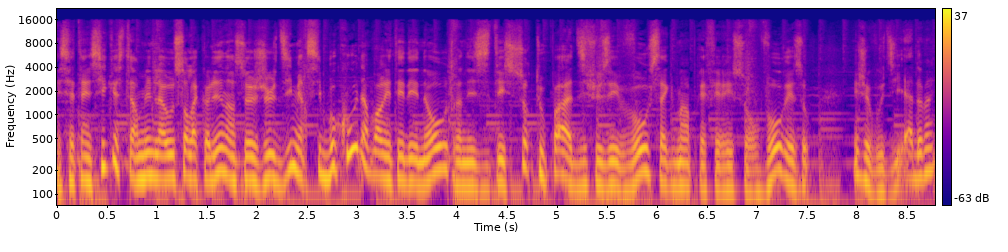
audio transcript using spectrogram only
Et c'est ainsi que se termine La Hausse sur la Colline en ce jeudi. Merci beaucoup d'avoir été des nôtres. N'hésitez surtout pas à diffuser vos segments préférés sur vos réseaux. Et je vous dis à demain.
